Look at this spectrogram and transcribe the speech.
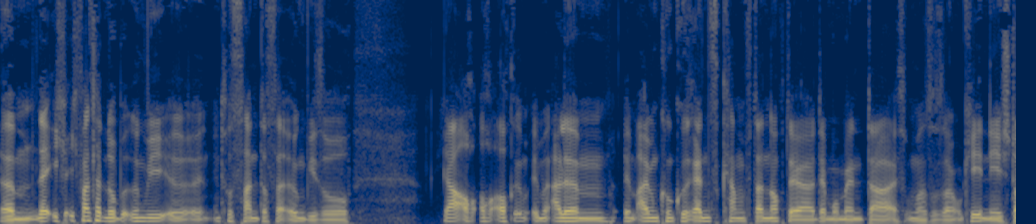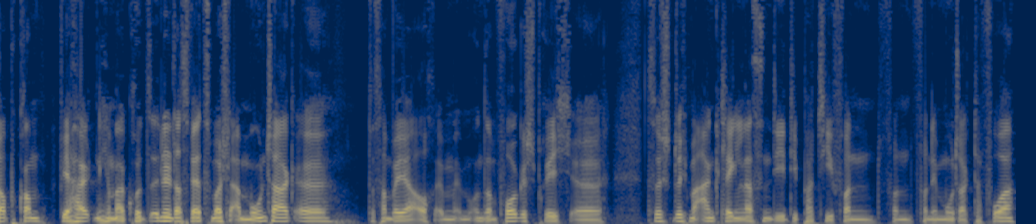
Ähm, ne, ich, ich fand es halt nur irgendwie äh, interessant, dass er irgendwie so, ja, auch, auch, auch im, im allem, im allem Konkurrenzkampf dann noch der, der Moment da ist, um mal so sagen, okay, nee, stopp, komm, wir halten hier mal kurz inne. Das wäre zum Beispiel am Montag, äh, das haben wir ja auch im, in unserem Vorgespräch äh, zwischendurch mal anklingen lassen, die, die Partie von, von, von dem Montag davor.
